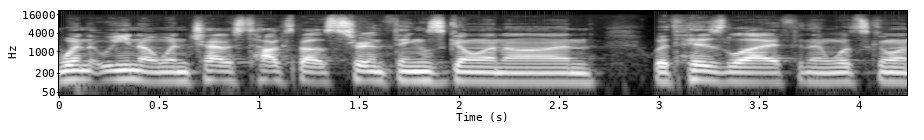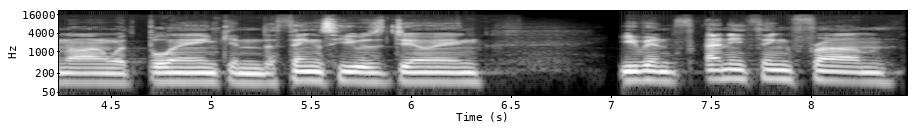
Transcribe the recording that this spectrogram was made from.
when you know when Travis talks about certain things going on with his life, and then what's going on with Blink and the things he was doing, even anything from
